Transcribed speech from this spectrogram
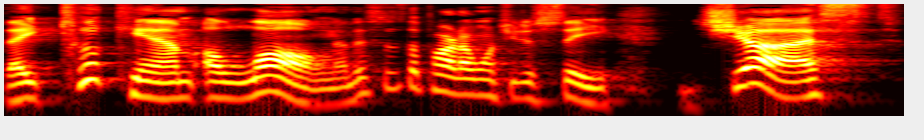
they took him along. Now, this is the part I want you to see. Just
